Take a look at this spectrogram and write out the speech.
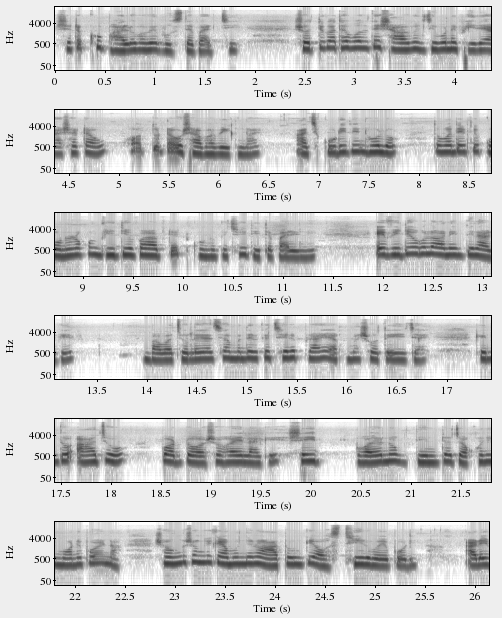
সেটা খুব ভালোভাবে বুঝতে পারছি। সত্যি কথা বলতে স্বাভাবিক জীবনে ফিরে আসাটাও অতটাও স্বাভাবিক নয়। আজ কুড়ি দিন হলো, তোমাদেরকে কোনো রকম ভিডিও বা আপডেট কোনো কিছুই দিতে পারিনি। এই ভিডিওগুলো অনেক দিন আগের। বাবা চলে গেছে আমাদেরকে ছেড়ে প্রায় এক মাস হতেই যায়। কিন্তু আজও বড্ড অসহায় লাগে। সেই ভয়ানক দিনটা যখনই মনে পড়ে না, সঙ্গে সঙ্গে কেমন যেন আতঙ্কে অস্থির হয়ে পড়ি। আর এই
